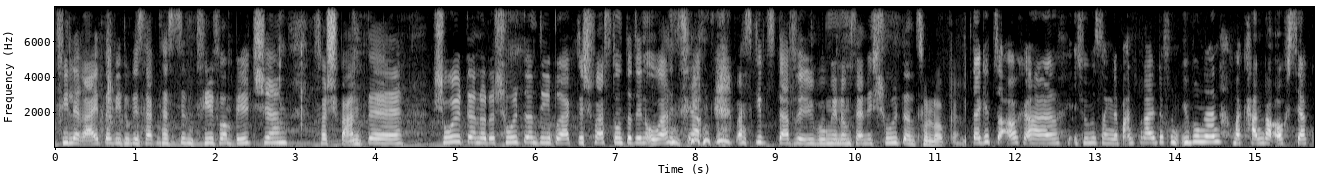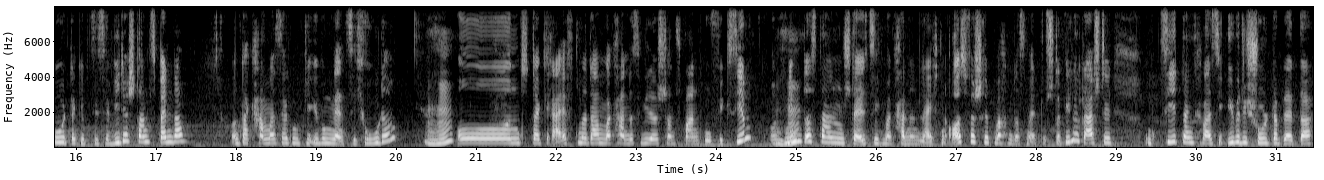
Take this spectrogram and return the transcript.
Viele Reiter, wie du gesagt hast, sind viel vom Bildschirm, verspannte Schultern oder Schultern, die praktisch fast unter den Ohren sind. Was gibt's da für Übungen, um seine Schultern zu lockern? Da gibt's auch, äh, ich würde mal sagen, eine Bandbreite von Übungen. Man kann da auch sehr gut, da gibt's diese Widerstandsbänder und da kann man sehr gut, die Übung nennt sich Rudern. Und da greift man dann, man kann das Widerstandsband wo fixieren und nimmt das dann und stellt sich, man kann einen leichten Ausfallschritt machen, dass man etwas stabiler dasteht und zieht dann quasi über die Schulterblätter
